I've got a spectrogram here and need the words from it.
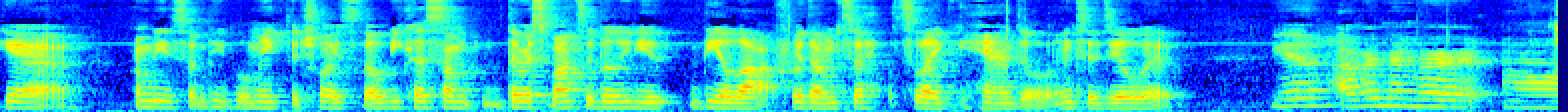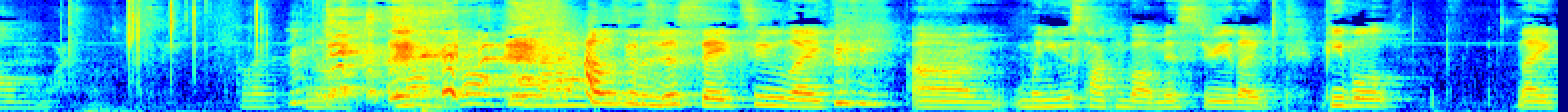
Yeah. I mean, some people make the choice though because some the responsibility be a lot for them to to like handle and to deal with. Yeah, I remember. Um, go ahead. No, no, no I was gonna just say too, like, um, when you was talking about mystery, like people like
